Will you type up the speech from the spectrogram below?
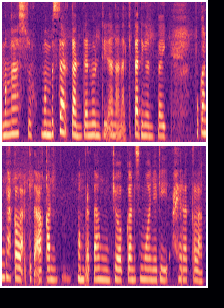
mengasuh membesarkan dan mendidik anak-anak kita dengan baik Bukankah kelak kita akan mempertanggungjawabkan semuanya di akhirat kelak?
